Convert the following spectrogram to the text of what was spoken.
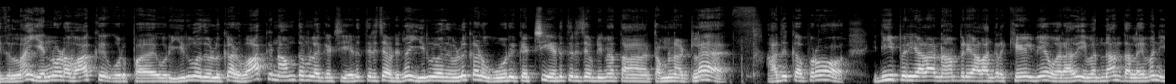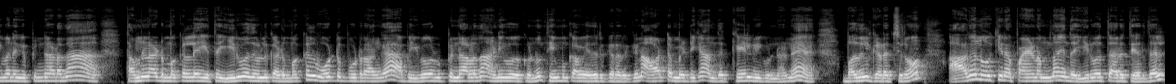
இதெல்லாம் என்னோட வாக்கு ஒரு ப ஒரு இருபது விழுக்காடு வாக்கு நாம் தமிழர் கட்சி எடுத்துருச்சு அப்படின்னா இருபது விழுக்காடு ஒரு கட்சி எடுத்துருச்சு அப்படின்னா த தமிழ்நாட்டில். அதுக்கப்புறம் நீ பெரிய ஆளா நான் பெரிய ஆளாங்கிற கேள்வியே வராது. இவன் தான் தலைவன். இவனுக்கு பின்னாடி தான் தமிழ்நாடு மக்கள் இருபது விழுக்காடு மக்கள் ஓட்டு போடுறாங்க. அப்போ இவர் பின்னால் தான் அணிவகுக்கணும் திமுகவை எதிர்க்கிறதுக்குன்னு ஆட்டோமேட்டிக்காக அந்த கேள்விக்கு உண்டான பதில் கிடச்சிரும். அதை நோக்கின பயணம் தான் இந்த இருபத்தாறு தேர்தல்.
